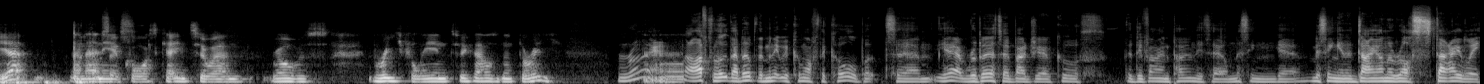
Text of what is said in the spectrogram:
Yeah, and then he of course came to um, Rovers briefly in 2003. Right, uh, I'll have to look that up the minute we come off the call. But um, yeah, Roberto Baggio, of course, the divine ponytail, missing uh, missing in a Diana Ross style,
